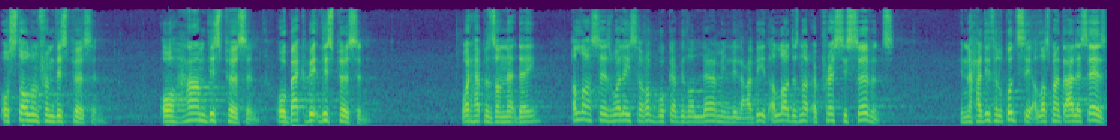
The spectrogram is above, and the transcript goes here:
or stolen from this person, or harmed this person, or backbit this person. What happens on that day? Allah says, وَلَيْسَ رَبُّكَ بِظَلَّامٍ لِلْعَبِيدِ Allah does not oppress His servants. In the Hadith al-Qudsi, Allah subhanahu wa ta'ala says,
